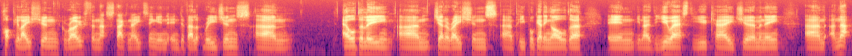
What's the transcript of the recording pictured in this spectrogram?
population growth and that stagnating in, in developed regions. Elderly um, generations, um, people getting older in you know, the US, the UK, Germany, um, and that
